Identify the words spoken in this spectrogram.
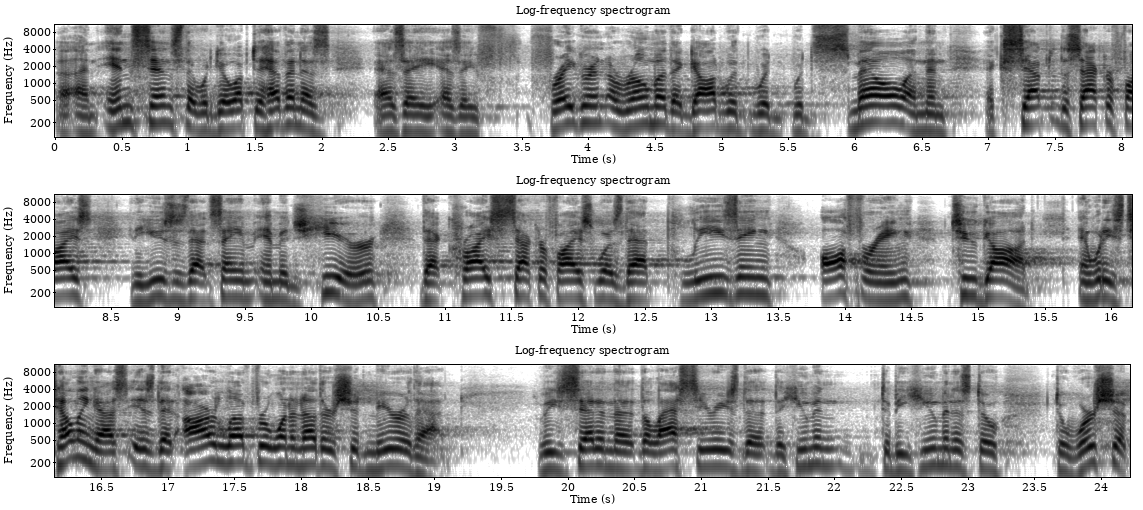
an incense that would go up to heaven as, as, a, as a fragrant aroma that God would, would, would smell and then accept the sacrifice. And he uses that same image here that Christ's sacrifice was that pleasing offering to God. And what he's telling us is that our love for one another should mirror that We said in the, the last series the, the human to be human is to, to worship.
